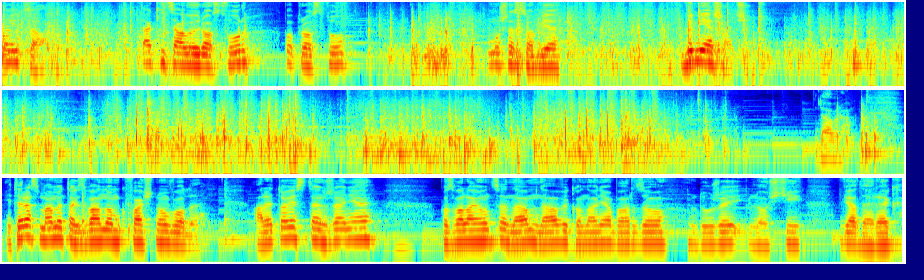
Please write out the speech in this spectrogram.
No i co? Taki cały roztwór po prostu muszę sobie wymieszać. Dobra. I teraz mamy tak zwaną kwaśną wodę, ale to jest stężenie pozwalające nam na wykonanie bardzo dużej ilości wiaderek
